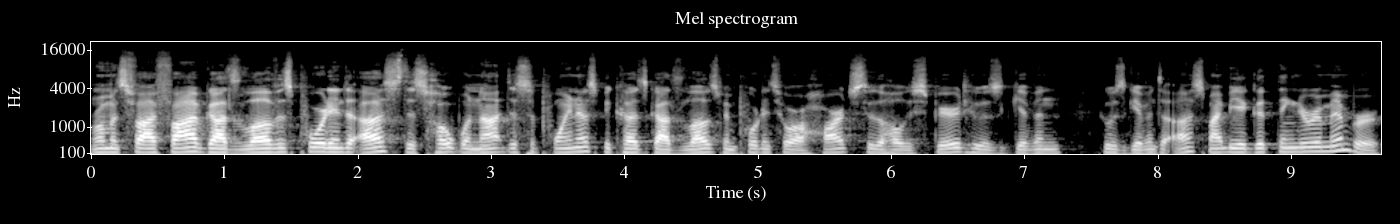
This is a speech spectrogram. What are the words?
Romans 5 5, God's love is poured into us. This hope will not disappoint us because God's love has been poured into our hearts through the Holy Spirit who is given who is given to us. Might be a good thing to remember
